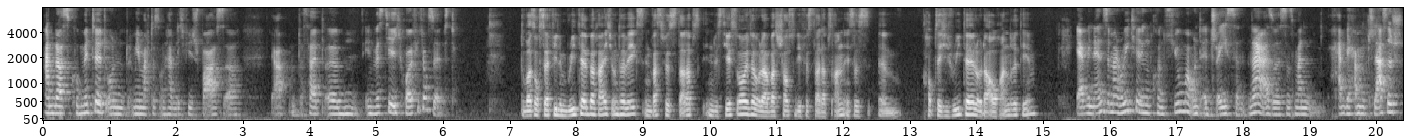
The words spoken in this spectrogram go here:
anders committed und mir macht es unheimlich viel Spaß. Äh, ja, und deshalb ähm, investiere ich häufig auch selbst. Du warst auch sehr viel im Retail-Bereich unterwegs. In was für Startups investierst du heute oder was schaust du dir für Startups an? Ist es ähm, hauptsächlich Retail oder auch andere Themen? Ja, wir nennen es immer Retail Consumer und Adjacent. Ne? Also es ist man, wir haben klassisch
